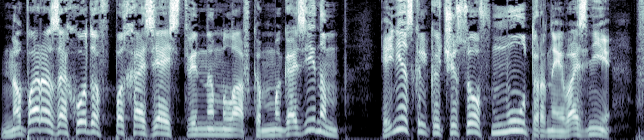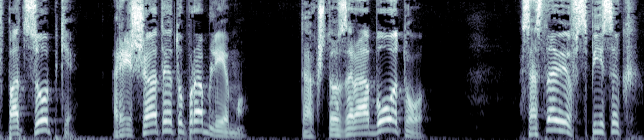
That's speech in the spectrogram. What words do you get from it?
Но пара заходов по хозяйственным лавкам-магазинам и несколько часов муторной возни в подсобке решат эту проблему. Так что за работу! Составив список,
